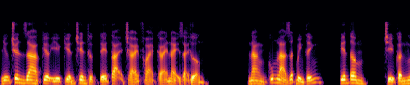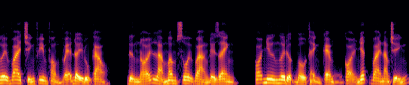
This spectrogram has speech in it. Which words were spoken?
những chuyên gia kia ý kiến trên thực tế tại trái phải cái này giải thưởng. Nàng cũng là rất bình tĩnh, yên tâm, chỉ cần ngươi vai chính phim phòng vẽ đầy đủ cao đừng nói là mâm xôi vàng để danh, coi như ngươi được bầu thành kém cỏi nhất vai nam chính,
